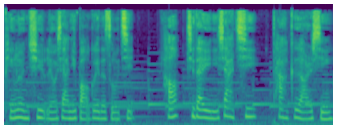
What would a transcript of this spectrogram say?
评论区留下你宝贵的足迹。好，期待与你下期踏歌而行。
